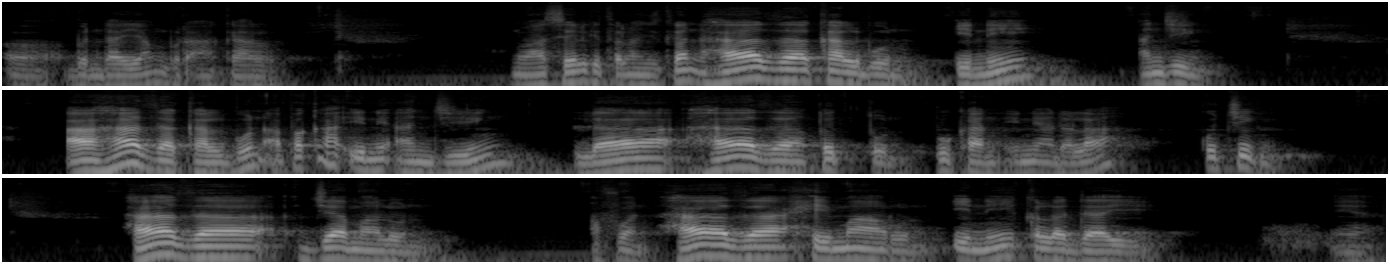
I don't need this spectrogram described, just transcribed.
uh, benda yang berakal. Nuasil kita lanjutkan hadza kalbun. Ini anjing. Ahadza kalbun apakah ini anjing? La hadza qittun. Bukan, ini adalah kucing. Hadza jamalun. Afwan, hadza himarun. Ini keledai. Ya.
